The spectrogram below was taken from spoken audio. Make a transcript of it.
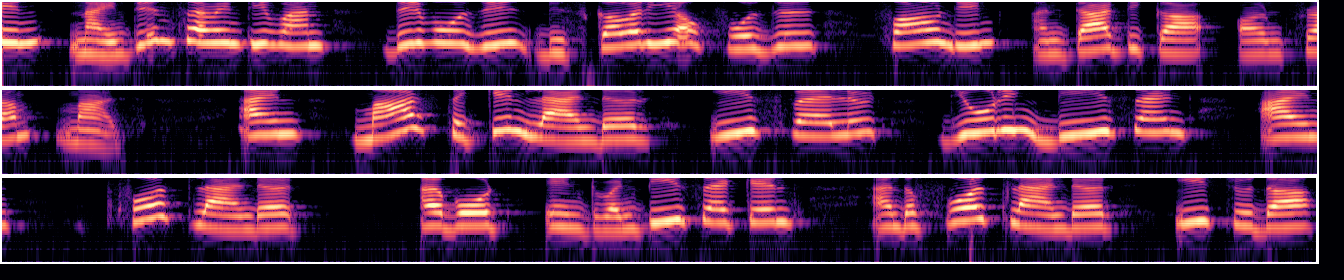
In 1971, there was a discovery of fossil found in Antarctica on from Mars and Mars second lander is failed during descent and first lander about in 20 seconds and the first lander is to the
